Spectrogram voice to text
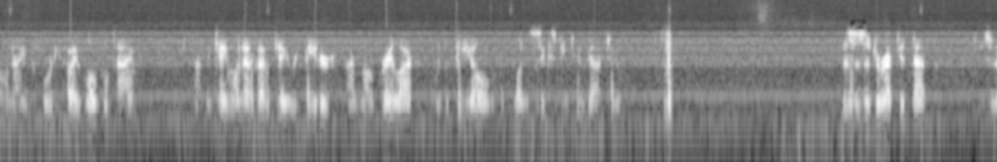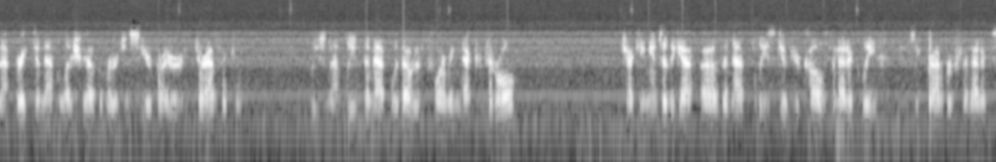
0945 local time, on the K1FFK repeater on Mount Greylock with a PL of 162.2. This is a directed net. Please do not break the net unless you have emergency or priority traffic. Please do not leave the net without informing net control. Checking into the, uh, the net, please give your call phonetically using proper phonetics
